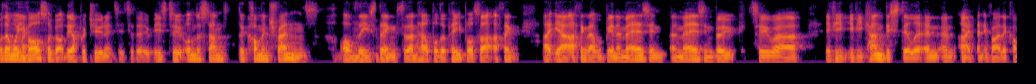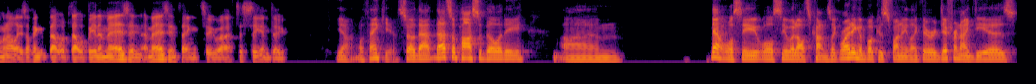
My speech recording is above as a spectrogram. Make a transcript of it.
but then what right. you've also got the opportunity to do is to understand the common trends of mm-hmm. these things to then help other people so i think uh, yeah i think that would be an amazing amazing book to uh if you if you can distill it and, and yeah. identify the commonalities, I think that would that would be an amazing amazing thing to uh, to see and do. Yeah. Well, thank you. So that that's a possibility. Um, yeah, we'll see. We'll see what else comes. Like writing a book is funny. Like there are different ideas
